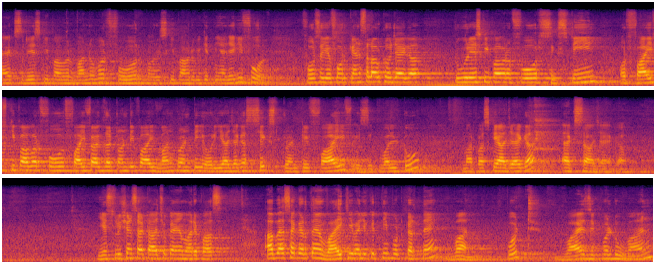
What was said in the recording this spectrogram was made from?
एक्स रेस की पावर वन ओवर फोर और इसकी पावर भी कितनी आ जाएगी? फोर फोर से ये फोर कैंसिल आउट हो जाएगा। टू रेस की पावर फोर सिक्सटीन और फाइव की पावर फोर फाइव फाइव ज़ा ट्वेंटी फाइव वन ट्वेंटी और ये आ जाएगा six twenty five is equal to हमारे पास क्या आ जाएगा? एक्स आ जाएगा। ये सोल्यूशन सेट आ चुका है हमारे पास। अब ऐसा करते हैं, y की वैल्यू कितनी पुट करते हैं? One put y is equal to one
